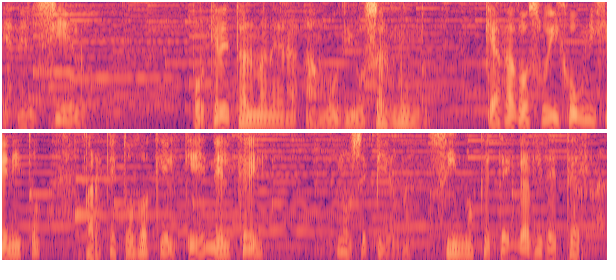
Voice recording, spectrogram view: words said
en el cielo. Porque de tal manera amó Dios al mundo, que ha dado a su Hijo unigénito, para que todo aquel que en Él cree no se pierda, sino que tenga vida eterna.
